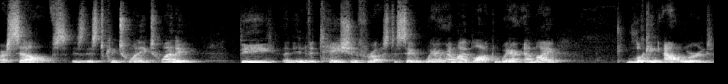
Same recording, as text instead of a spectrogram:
ourselves is, is can 2020 be an invitation for us to say, where am I blocked? Where am I looking outward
